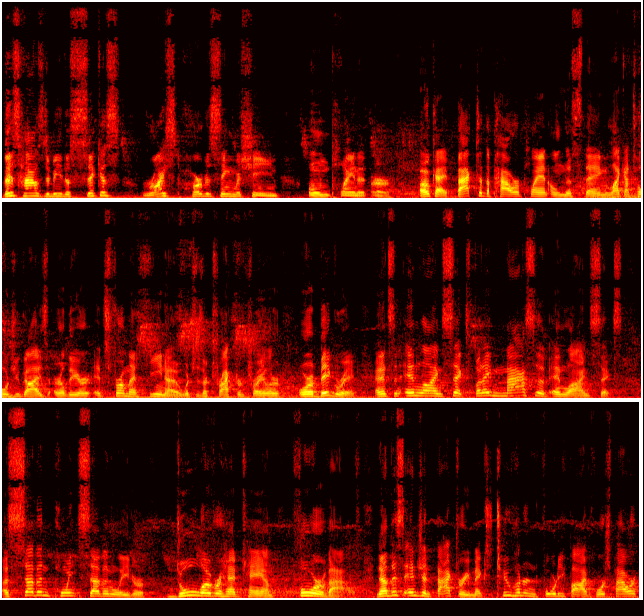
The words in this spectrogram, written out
This has to be the sickest rice harvesting machine on planet Earth. Okay, back to the power plant on this thing. Like I told you guys earlier, it's from a Hino, which is a tractor trailer or a big rig. And it's an inline six, but a massive inline six. A 7.7 liter dual overhead cam, four valve. Now this engine factory makes 245 horsepower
